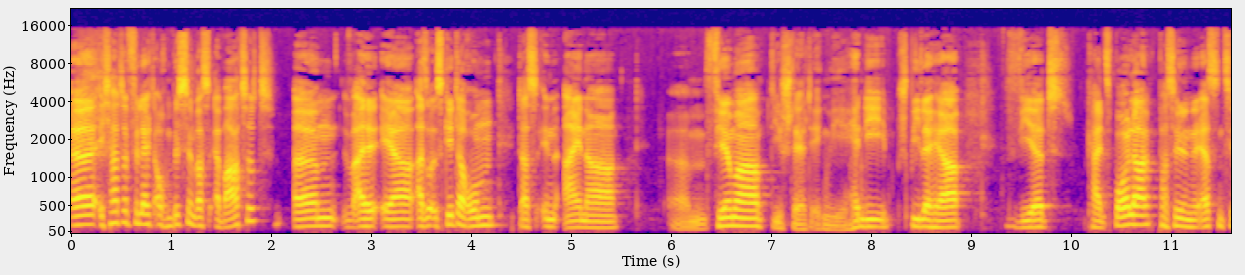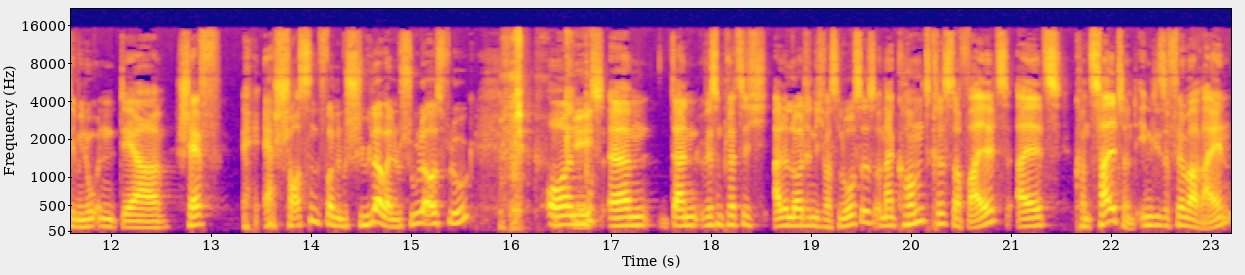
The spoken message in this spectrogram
äh, ich hatte vielleicht auch ein bisschen was erwartet, ähm, weil er, also es geht darum, dass in einer ähm, Firma, die stellt irgendwie Handyspiele her, wird, kein Spoiler, passiert in den ersten zehn Minuten, der Chef erschossen von einem Schüler bei einem Schulausflug. Und ähm, dann wissen plötzlich alle Leute nicht, was los ist. Und dann kommt Christoph Waltz als Consultant in diese Firma rein.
